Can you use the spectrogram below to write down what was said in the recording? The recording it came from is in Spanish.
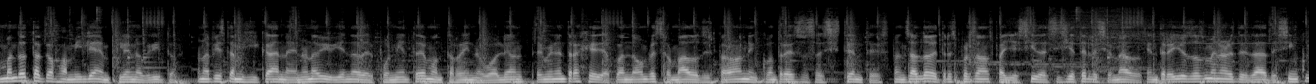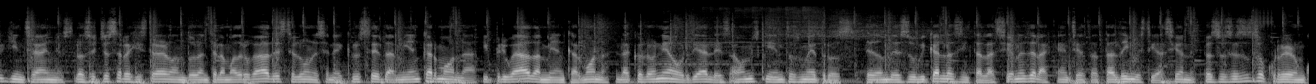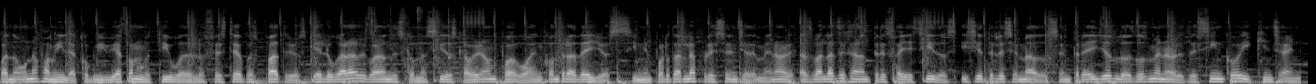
Comando ataca familia en pleno grito. Una fiesta mexicana en una vivienda del poniente de Monterrey, Nuevo León, terminó en tragedia cuando hombres armados dispararon en contra de sus asistentes, con saldo de tres personas fallecidas y siete lesionados, entre ellos dos menores de edad de 5 y 15 años. Los hechos se registraron durante la madrugada de este lunes en el cruce Damián Carmona y Privada Damián Carmona, en la colonia Urdiales, a unos 500 metros de donde se ubican las instalaciones de la Agencia Estatal de Investigaciones. Los sucesos ocurrieron cuando una familia convivía con motivo de los festejos patrios y el lugar desconocidos que abrieron fuego en contra de ellos sin importar la presencia de menores. Las balas dejaron tres fallecidos y siete lesionados, entre ellos los dos menores de 5 y 15 años.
